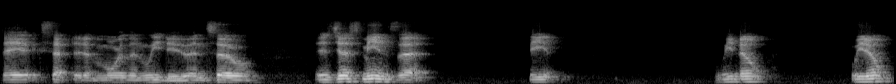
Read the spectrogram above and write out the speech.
They accepted it more than we do. And so it just means that the we don't we don't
